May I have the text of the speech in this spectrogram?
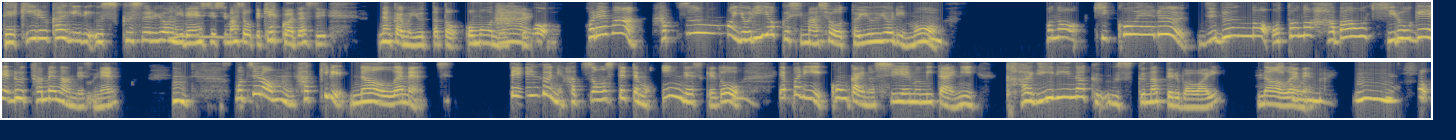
できる限り薄くするように練習しましょうって結構私、何回も言ったと思うんですけど、これは発音をより良くしましょうというよりも、うんこの聞こえる自分の音の幅を広げるためなんですね。うん。もちろん、はっきり no limit っていう風に発音しててもいいんですけど、うんやっぱり今回の CM みたいに限りなく薄くなってる場合、no limit。うん。こうなっ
